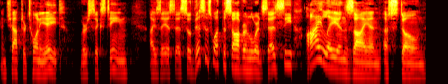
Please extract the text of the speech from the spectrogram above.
In chapter 28, verse 16, Isaiah says, So this is what the sovereign Lord says See, I lay in Zion a stone,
